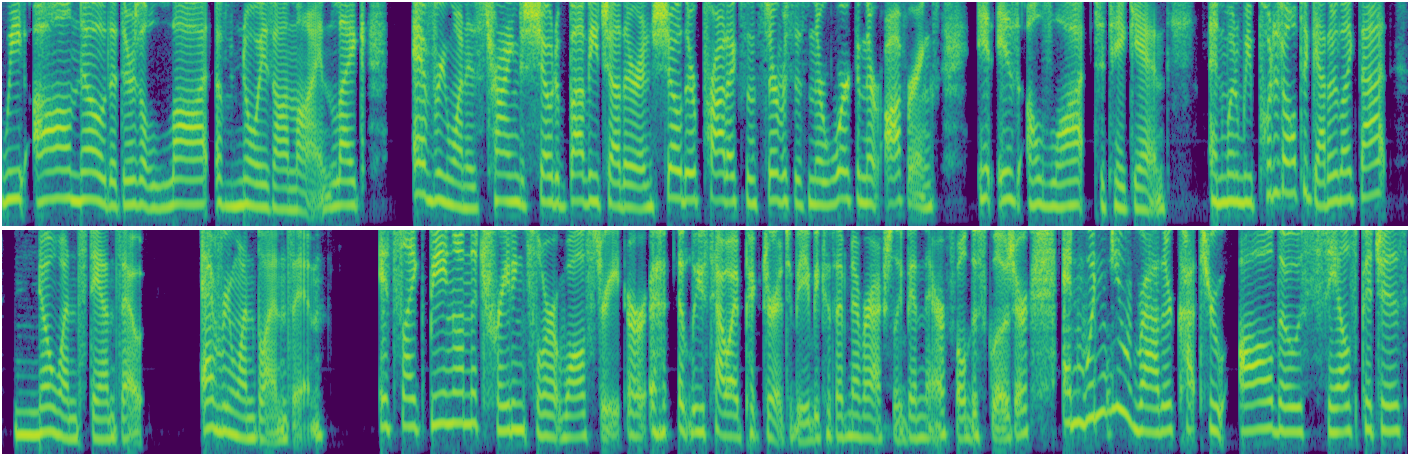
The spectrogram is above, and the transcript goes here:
we all know that there's a lot of noise online. Like everyone is trying to shout above each other and show their products and services and their work and their offerings. It is a lot to take in. And when we put it all together like that, no one stands out. Everyone blends in. It's like being on the trading floor at Wall Street, or at least how I picture it to be, because I've never actually been there, full disclosure. And wouldn't you rather cut through all those sales pitches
